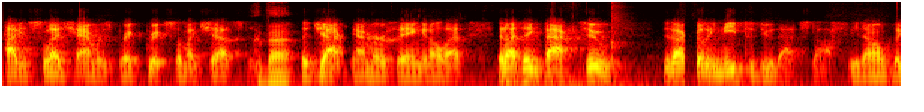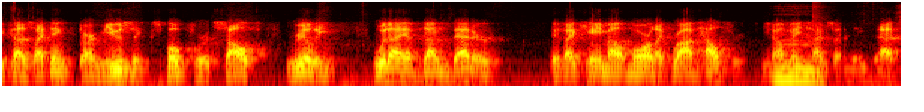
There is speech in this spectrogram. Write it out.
having sledgehammers break bricks on my chest the jackhammer thing and all that. And I think back too, did I really need to do that stuff? You know, because I think our music spoke for itself. Really, would I have done better if I came out more like Rob Halford? You know, many Mm. times I think that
